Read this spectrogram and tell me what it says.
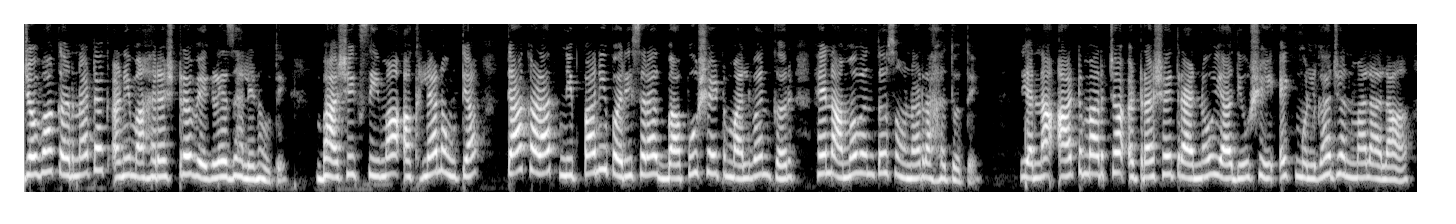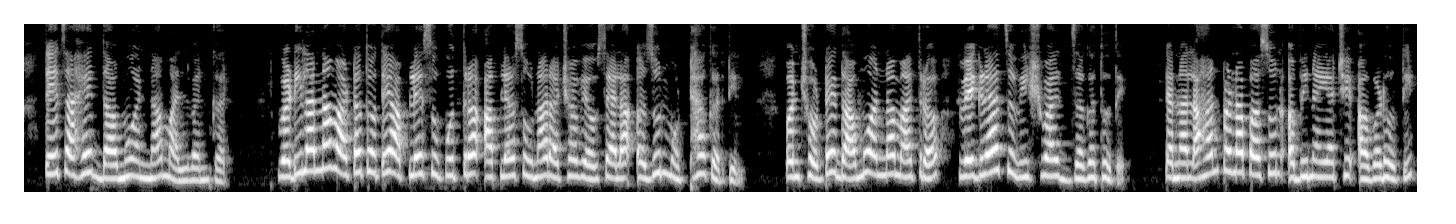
जेव्हा कर्नाटक आणि महाराष्ट्र वेगळे झाले नव्हते. भाषिक सीमा आखल्या नव्हत्या त्या काळात निप्पाणी परिसरात बापू शेठ मालवणकर हे नामवंत सोनार राहत होते. यांना आठ मार्च अठराशे त्र्याण्णव या दिवशी एक मुलगा जन्माला आला तेच आहेत दामू अण्णा मालवणकर. वडिलांना वाटत होते आपले सुपुत्र आपल्या सोनाराच्या व्यवसायाला अजून मोठा करतील. पण छोटे दामू अण्णा मात्र वेगळ्याच विश्वात जगत होते. त्यांना लहानपणापासून अभिनयाची आवड होती.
